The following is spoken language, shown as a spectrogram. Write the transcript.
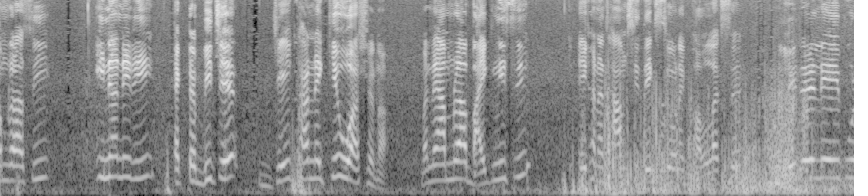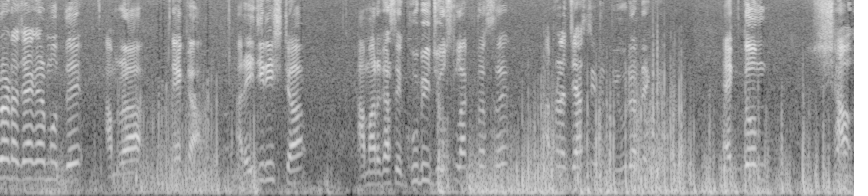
আমরা আছি ইনানিরই একটা বিচে যেখানে কেউ আসে না। মানে আমরা বাইক নিছি এখানে থামছি দেখছি অনেক ভালো লাগছে। লিটারেলি এই পুরাটা জায়গার মধ্যে আমরা একা। আর এই জিনিসটা আমার কাছে খুবই জোস লাগতেছে। আপনারা জাস্ট একটু ভিউটা দেখেন। একদম সা-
